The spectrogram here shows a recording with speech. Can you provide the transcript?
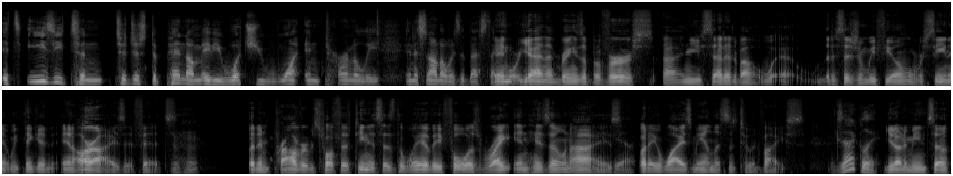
it's easy to to just depend on maybe what you want internally, and it's not always the best thing And for you. yeah, and that brings up a verse, uh, and you said it about w- the decision we feel, and when we're seeing it, we think in, in our eyes it fits. Mhm. But in Proverbs twelve fifteen, it says, "The way of a fool is right in his own eyes, Yeah. but a wise man listens to advice." Exactly. You know what I mean? So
